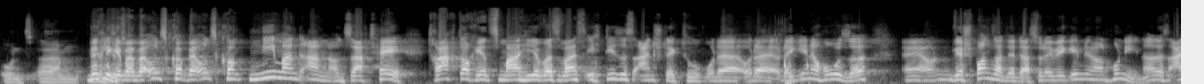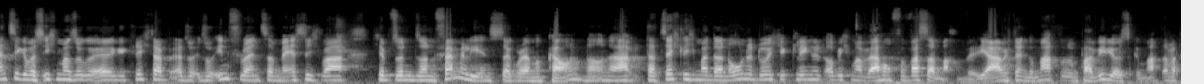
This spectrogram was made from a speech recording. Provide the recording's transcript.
Und, ähm, Wirklich, aber bei uns, bei uns kommt niemand an und sagt, hey, trag doch jetzt mal hier, was weiß ich, dieses Einstecktuch oder, oder, oder jene Hose äh, und wir sponsern dir das oder wir geben dir noch einen Huni. Ne? Das Einzige, was ich mal so äh, gekriegt habe, also so Influencer-mäßig war, ich habe so, so einen Family-Instagram-Account ne? und da habe tatsächlich mal Danone durchgeklingelt, ob ich mal Werbung für Wasser machen will. Ja, habe ich dann gemacht und ein paar Videos gemacht, aber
